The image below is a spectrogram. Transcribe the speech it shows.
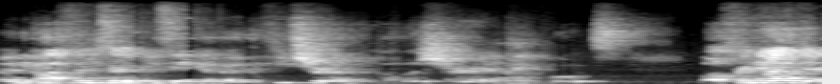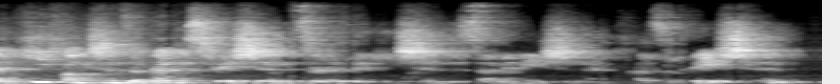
when the authors are musing about the future of the publisher, and I quote, well, for now, their key functions of registration, certification, dissemination, and preservation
